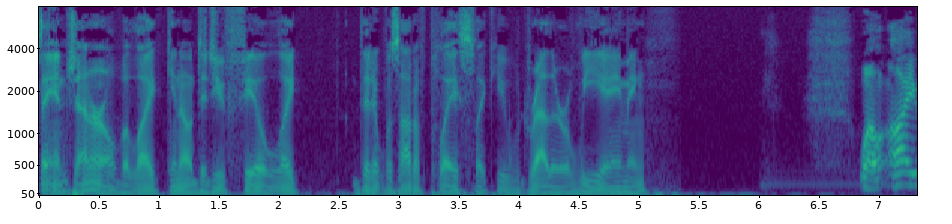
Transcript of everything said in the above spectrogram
say in general, but like you know, did you feel like that it was out of place? Like you would rather a Wii aiming? Well, I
